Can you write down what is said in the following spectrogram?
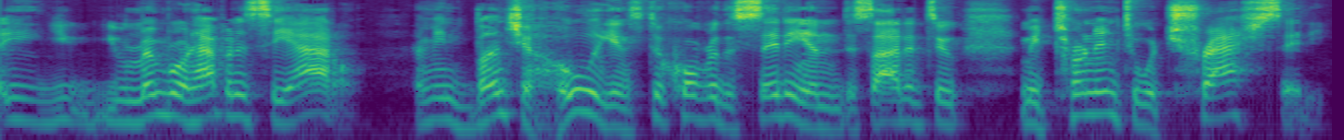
you, you remember what happened in Seattle. I mean, bunch of hooligans took over the city and decided to, I mean, turn into a trash city.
